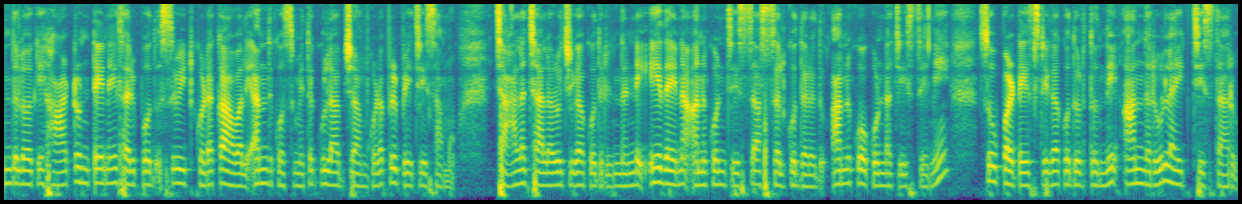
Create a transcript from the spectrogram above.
ఇందులోకి హాట్ ఉంటేనే సరిపోదు. స్వీట్ కూడా కావాలి. అందుకోసం అయితే గులాబ్ జామ్ కూడా ప్రిపేర్ చేశాము. చాలా చాలా రుచిగా కుదిరిందండి. ఏదైనా అనుకొని చేస్తే అస్సలు కుదరదు. అనుకోకుండా చేస్తేనే సూపర్ టేస్టీగా కుదురుతుంది. అందరూ లైక్ చేస్తారు.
